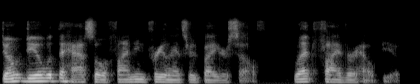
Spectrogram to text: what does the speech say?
Don't deal with the hassle of finding freelancers by yourself. Let Fiverr help you.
